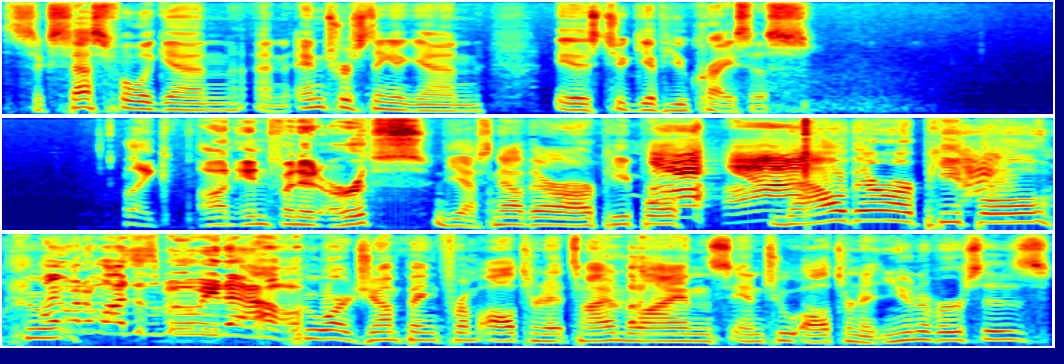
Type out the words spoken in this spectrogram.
successful again and interesting again is to give you crisis. Like on Infinite Earths. Yes, now there are people. now there are people who I want to watch this movie now. who are jumping from alternate timelines into alternate universes.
